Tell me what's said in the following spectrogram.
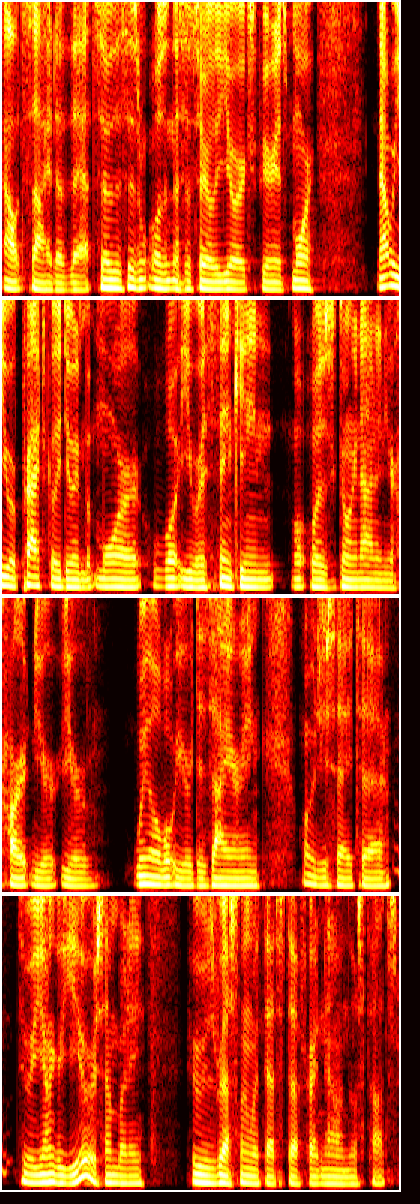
outside of that. So this isn't wasn't necessarily your experience, more not what you were practically doing, but more what you were thinking, what was going on in your heart, your your will, what you were desiring. What would you say to to a younger you or somebody who's wrestling with that stuff right now and those thoughts?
